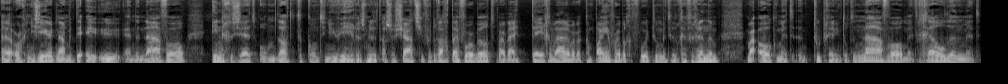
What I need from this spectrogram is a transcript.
uh, organiseert, namelijk de EU en de NAVO, ingezet om dat te continueren. Dus met het associatieverdrag bijvoorbeeld, waar wij tegen waren, waar we campagne voor hebben gevoerd toen met het referendum, maar ook met een toetreding tot de NAVO, met gelden, met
